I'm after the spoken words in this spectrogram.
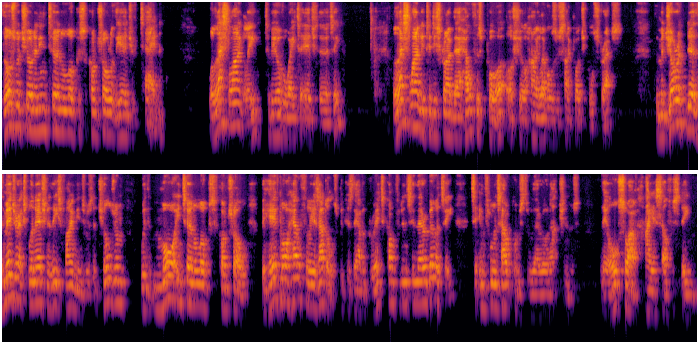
Those who had shown an internal locus of control at the age of ten were less likely to be overweight at age thirty, less likely to describe their health as poor or show high levels of psychological stress. The majority, the major explanation of these findings was that children with more internal locus of control behave more healthily as adults because they have a greater confidence in their ability to influence outcomes through their own actions. They also have higher self-esteem.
